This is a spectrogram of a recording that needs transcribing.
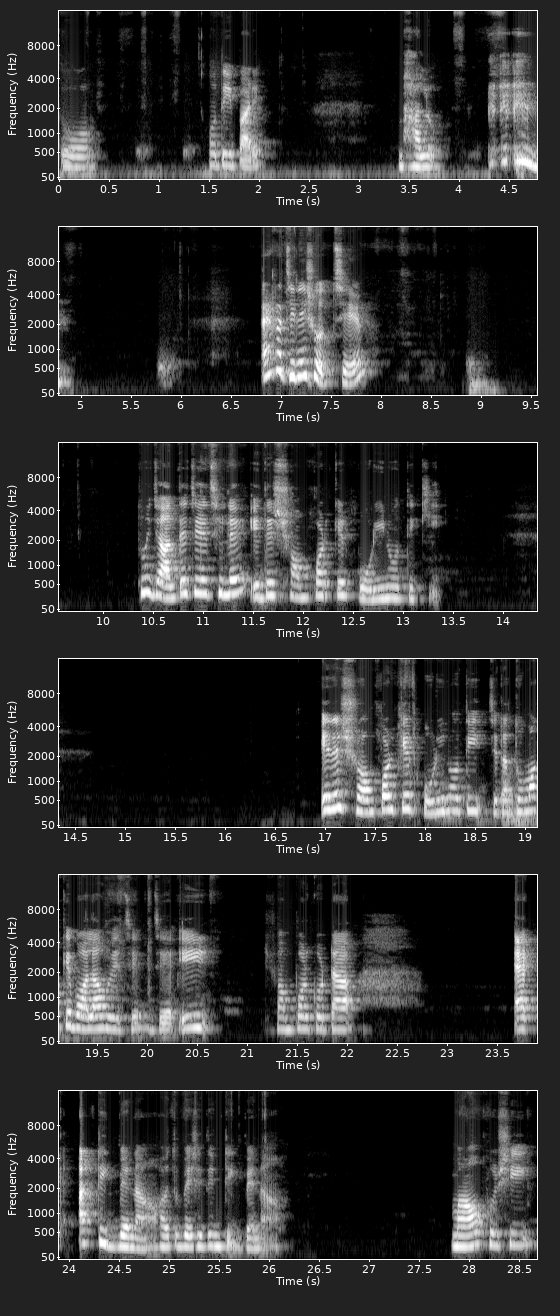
তো হতেই পারে। ভালো। একটা জিনিস হচ্ছে, তুমি জানতে চেয়েছিলে এদের সম্পর্কের পরিণতি কি? এদের সম্পর্কের পরিণতি যেটা তোমাকে বলা হয়েছে যে এই সম্পর্কটা এক, আর টিকবে না, হয়তো বেশি দিন টিকবে না। মাও খুশি,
